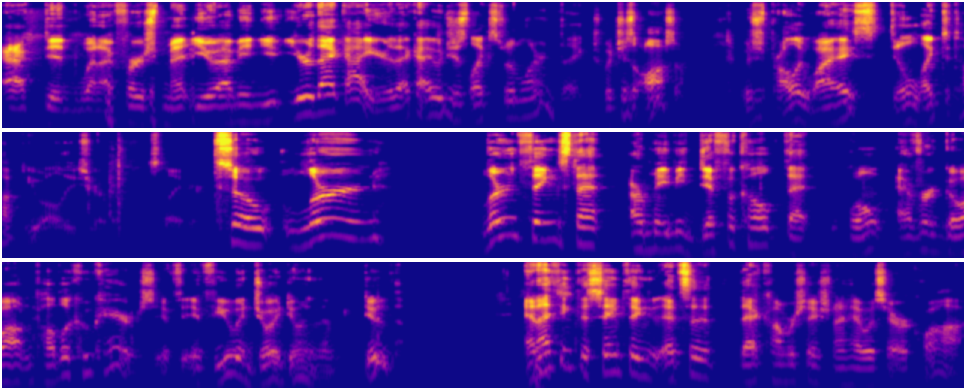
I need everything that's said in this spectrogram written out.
acted when i first met you. I mean you, you're that guy. You're that guy who just likes to learn things which is awesome which is probably why i still like to talk to you all these years later. So learn learn things that are maybe difficult that won't ever go out in public. Who cares? If, if you enjoy doing them do them and I think the same thing. That's a that conversation I had with Sarah Qua.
